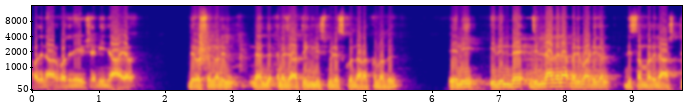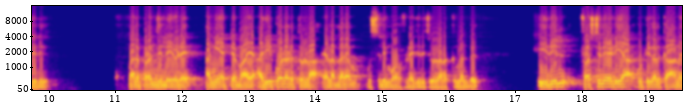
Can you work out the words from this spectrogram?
പതിനാറ് പതിനേഴ് ശനി ഞായർ ദിവസങ്ങളിൽ നജാത്ത് ഇംഗ്ലീഷ് മീഡിയം സ്കൂൾ നടക്കുന്നത്. ഇനി ഇതിന്റെ ജില്ലാതല പരിപാടികൾ ഡിസംബർ ലാസ്റ്റിൽ മലപ്പുറം ജില്ലയുടെ അങ്ങേയറ്റമായ അരീക്കോട് അടുത്തുള്ള എളമരം മുസ്ലിം ഓർഫനേജിൽ വെച്ച് നടക്കുന്നുണ്ട്. ഇതിൽ ഫസ്റ്റ് നേടിയ കുട്ടികൾക്കാണ്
